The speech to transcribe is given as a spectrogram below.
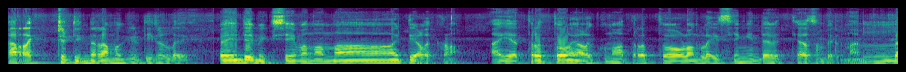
കറക്റ്റ് ടിന്നർ നമുക്ക് കിട്ടിയിട്ടുള്ളത്. പെയിന്റ് മിക്സ് ചെയ്യുമ്പോൾ നന്നായിട്ട് ഇളക്കണം. അത് എത്രത്തോളം ഇളക്കുന്നു അത്രത്തോളം ഗ്ലേസിങ്ങിന്റെ വ്യത്യാസം വരും. നല്ല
